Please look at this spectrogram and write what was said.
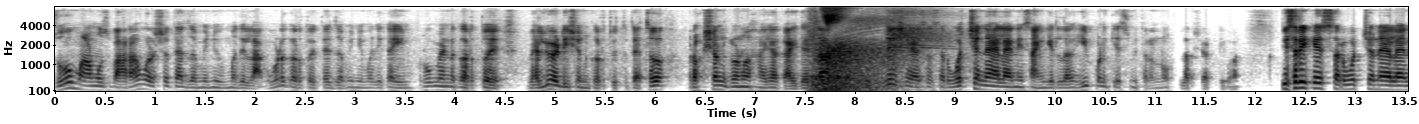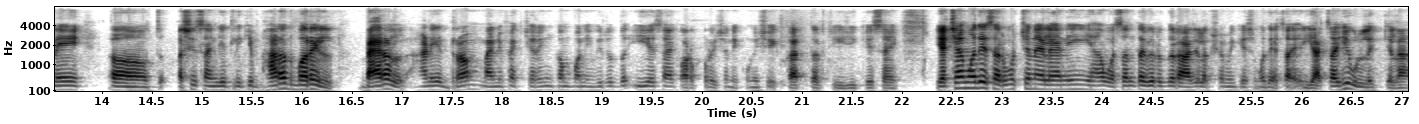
जो माणूस बारा वर्ष त्या जमिनीमध्ये लागवड करतोय त्या जमिनीमध्ये काही इम्प्रूव्हमेंट करतोय व्हॅल्यू ॲडिशन करतोय तर त्याचं रक्षण करणं हा या कायद्याचा उद्देश आहे असं सर्वोच्च न्यायालयाने सांगितलं. ही पण केस मित्रांनो लक्षात ठेवा. तिसरी केस सर्वोच्च न्यायालयाने अशी सांगितली की भारत बरेल बॅरल आणि ड्रम मॅन्युफॅक्चरिंग कंपनी विरुद्ध ई एस आय कॉर्पोरेशन एकोणीसशे एकाहत्तरची जी केस आहे. याच्यामध्ये सर्वोच्च न्यायालयाने ह्या वसंत विरुद्ध राजलक्ष्मी केसमध्ये याचा याचाही उल्लेख केला.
